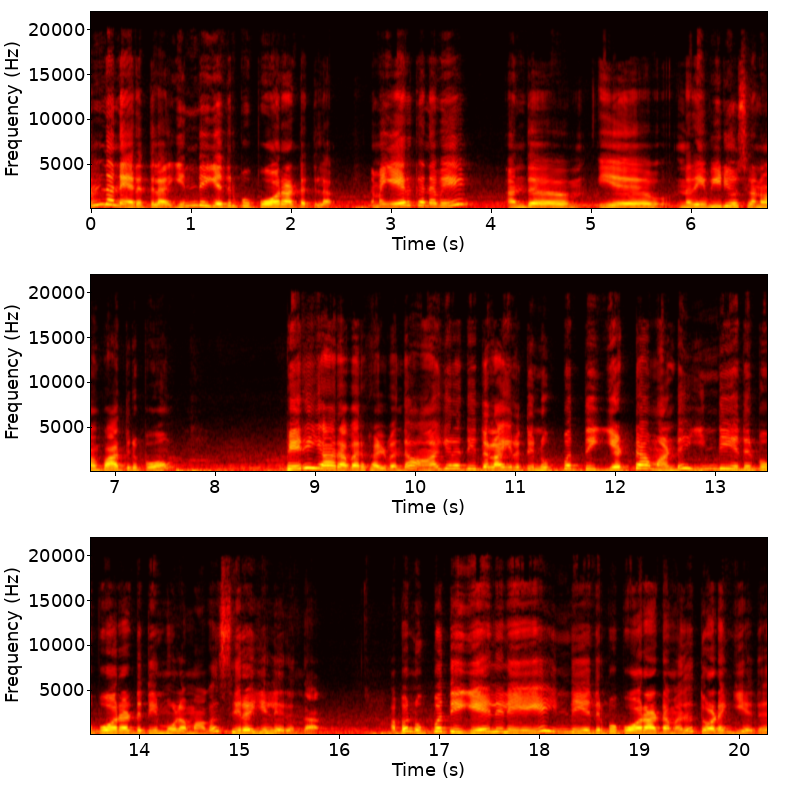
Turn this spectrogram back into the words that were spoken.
அந்த நேரத்தில் இந்தி எதிர்ப்பு போராட்டத்தில் நம்ம ஏற்கனவே அந்த நிறைய வீடியோஸில் நம்ம பார்த்துருப்போம். பெரியார் அவர்கள் வந்து ஆயிரத்தி தொள்ளாயிரத்தி முப்பத்தி எட்டாம் ஆண்டு இந்திய எதிர்ப்பு போராட்டத்தின் மூலமாக சிறையில் இருந்தார். அப்போ முப்பத்தி ஏழிலேயே இந்திய எதிர்ப்பு போராட்டம் வந்து தொடங்கியது.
